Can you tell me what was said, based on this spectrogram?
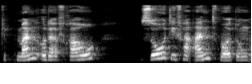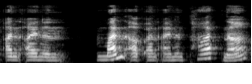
gibt Mann oder Frau so die Verantwortung an einen Mann ab, an einen Partner,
